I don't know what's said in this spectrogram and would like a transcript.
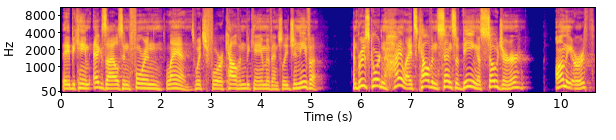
they became exiles in foreign lands, which for Calvin became eventually Geneva. And Bruce Gordon highlights Calvin's sense of being a sojourner on the earth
